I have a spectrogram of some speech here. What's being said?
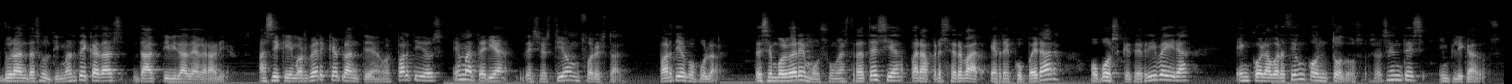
durante as últimas décadas da actividade agraria. Así que imos ver que plantean os partidos en materia de xestión forestal. Partido Popular. Desenvolveremos unha estrategia para preservar e recuperar o bosque de Ribeira en colaboración con todos os asentes implicados.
